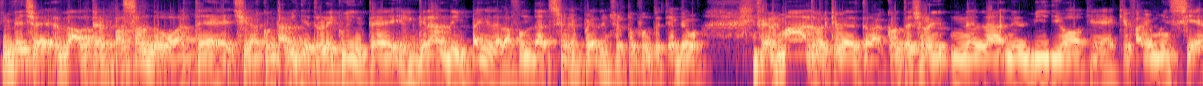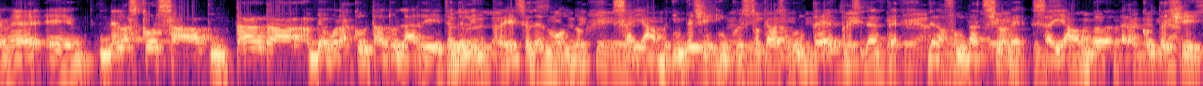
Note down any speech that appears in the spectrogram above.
Invece Walter, passando a te, ci raccontavi dietro le quinte il grande impegno della fondazione, poi ad un certo punto ti abbiamo fermato perché avevi detto raccontacelo nel, nel video che, che, faremo insieme. E nella scorsa puntata abbiamo raccontato la rete allora, delle imprese del mondo, SciHub. Invece in questo caso con te, presidente della fondazione SciHub, raccontaci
